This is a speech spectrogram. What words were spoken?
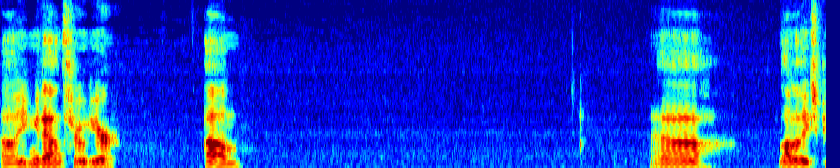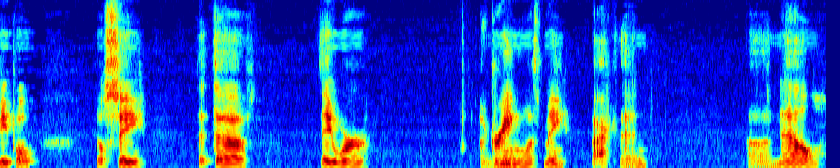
Uh, you can get down through here. Um, uh, a lot of these people, you'll see that uh, they were agreeing with me back then. Uh, now,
